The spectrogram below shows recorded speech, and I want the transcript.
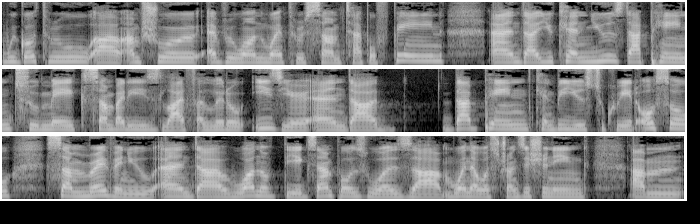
we go through. Uh, I'm sure everyone went through some type of pain, and uh, you can use that pain to make somebody's life a little easier. And uh, that pain can be used to create also some revenue. And uh, one of the examples was um, when I was transitioning. Um,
